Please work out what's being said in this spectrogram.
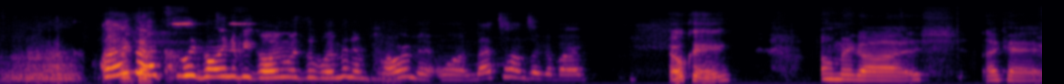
I'm Like that. actually going to be going with the women empowerment one. That sounds like a vibe. Okay. Oh my gosh. Okay,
